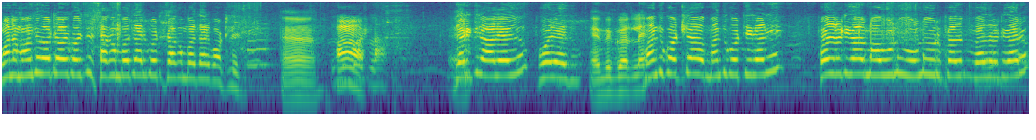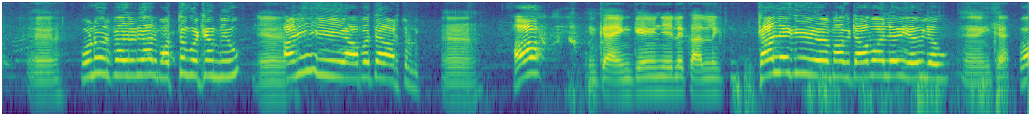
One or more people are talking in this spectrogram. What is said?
మొన్న మందు కొట్టడానికి వచ్చి సగం బజారు కొట్టి సగం బజారు కొట్టలేదు. దరికి రాలేదు పోలేదు. ఎందుకు మందు కొట్టలే మందు కొట్టిరని పెదరెడ్డి గారు మా ఊరు ఉండూరు పెద పెదరెడ్డి గారు. ఉండూరు పెదరెడ్డి గారు మొత్తం కొట్టాం మేము అని అబద్ధాలు ఆడుతుండు. ఇంకా ఇంకేం చేయలే కాలనీకి. కాళ్ళకి మాకు డాబాలు లేవు ఏవి లేవు. ఇంకా? ఓ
